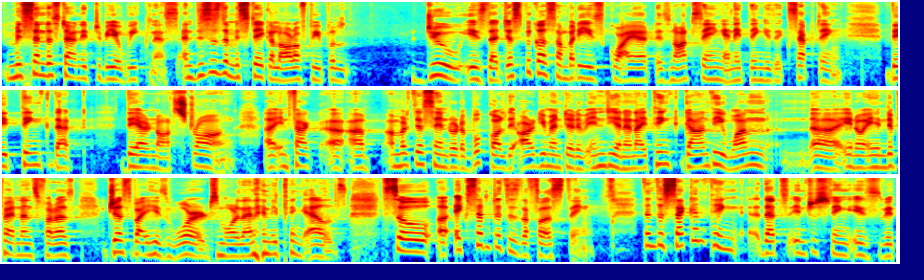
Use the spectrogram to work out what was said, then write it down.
misunderstand it to be a weakness. And this is the mistake a lot of people do is that just because somebody is quiet, is not saying anything, is accepting, they think that they are not strong. Uh, in fact, uh, uh, Amartya Sen wrote a book called The Argumentative Indian, and I think Gandhi won, uh, you know, independence for us just by his words more than anything else. So uh, acceptance is the first thing. Then the second thing that's interesting is with,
